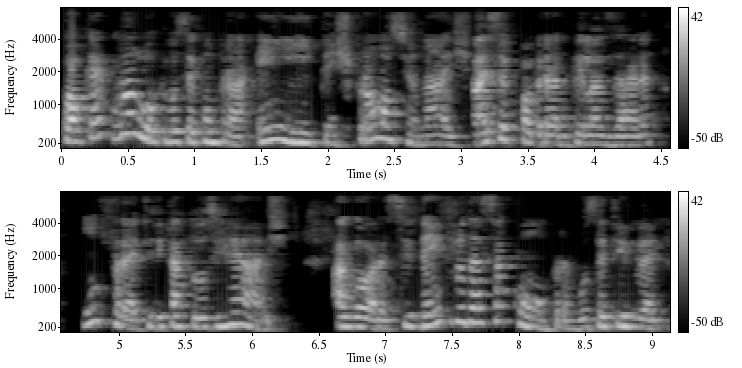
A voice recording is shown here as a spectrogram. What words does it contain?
qualquer valor que você comprar em itens promocionais, vai ser cobrado pela Zara um frete de 14 reais. Agora, se dentro dessa compra você tiver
